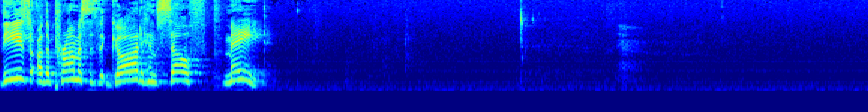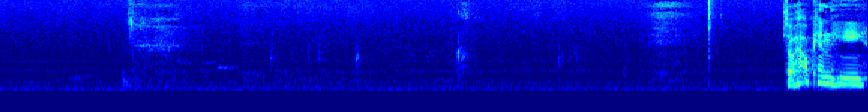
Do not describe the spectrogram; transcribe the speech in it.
These are the promises that God Himself made. So, how can he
